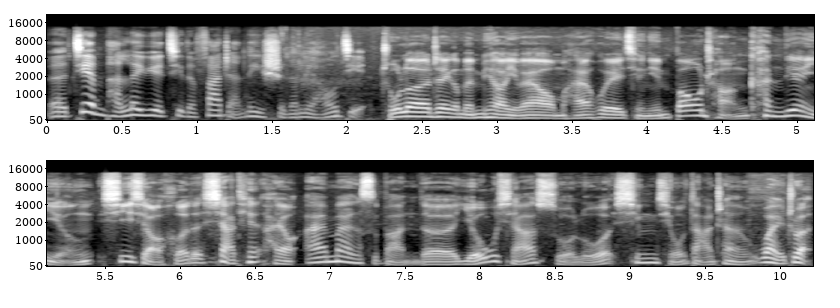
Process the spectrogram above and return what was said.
呃键盘类乐器的发展历史的了解。除了这个门票以外，我们还会请您包场看电影《西小河的夏天》，还有 IMAX 版的《游侠索罗：星球》。大战外传，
